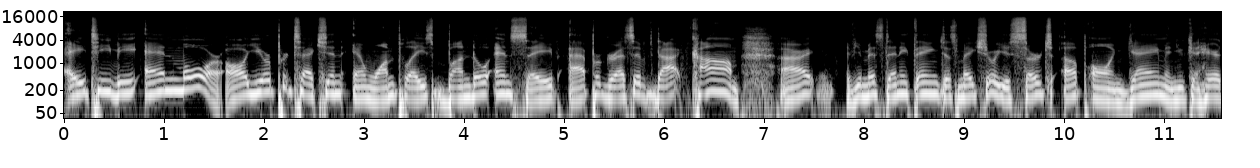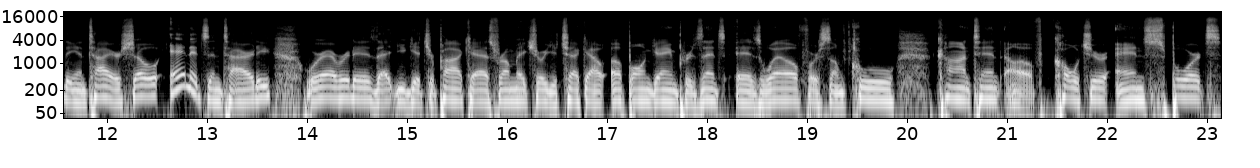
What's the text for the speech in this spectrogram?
ATV, and more. All your protection in one place. Bundle and save at Progressive.com. All right. If you missed anything, just make sure you search up on game, and you can hear the entire show in its entirety wherever it is that you get your podcast from. Make sure you check out Up on Game Presents as well for some cool content of culture and sports.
